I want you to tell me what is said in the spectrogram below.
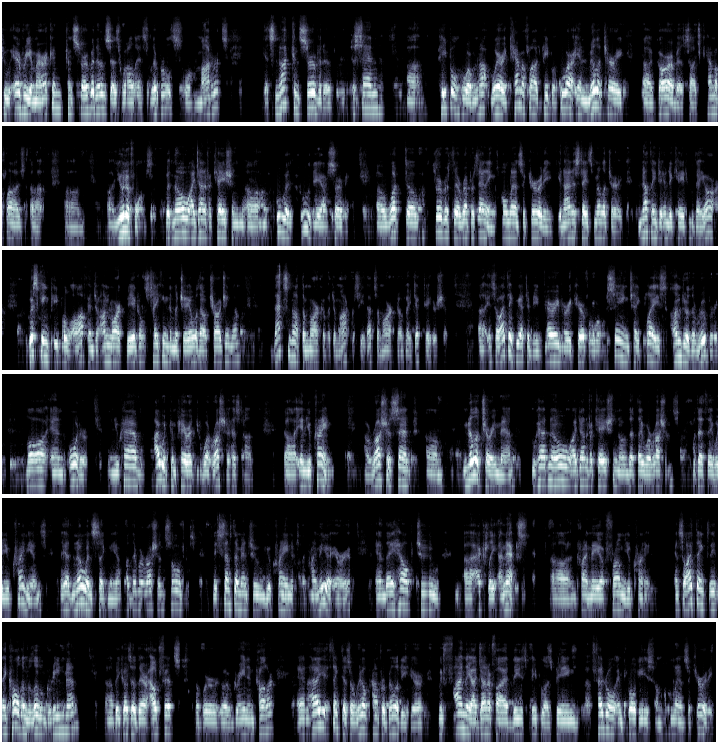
to every American, conservatives as well as liberals or moderates. It's not conservative to send uh, people who are not wearing camouflage, people who are in military uh, garb as such, camouflage uh, um, uh, uniforms with no identification uh, of who, who they are serving, uh, what, uh, what service they're representing, Homeland Security, United States military, nothing to indicate who they are. Whisking people off into unmarked vehicles, taking them to jail without charging them, that's not the mark of a democracy, that's a mark of a dictatorship. Uh, and so I think we have to be very, very careful what we're seeing take place under the rubric law and order. When you have, I would compare it to what Russia has done uh, in Ukraine. Uh, Russia sent um, military men who had no identification of that they were Russians or that they were Ukrainians. They had no insignia, but they were Russian soldiers. They sent them into Ukraine, into the Crimea area, and they helped to uh, actually annex uh, Crimea from Ukraine. And so I think they, they call them the little green men uh, because of their outfits that were uh, green in color. And I think there's a real comparability here. We finally identified these people as being uh, federal employees from Homeland Security.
